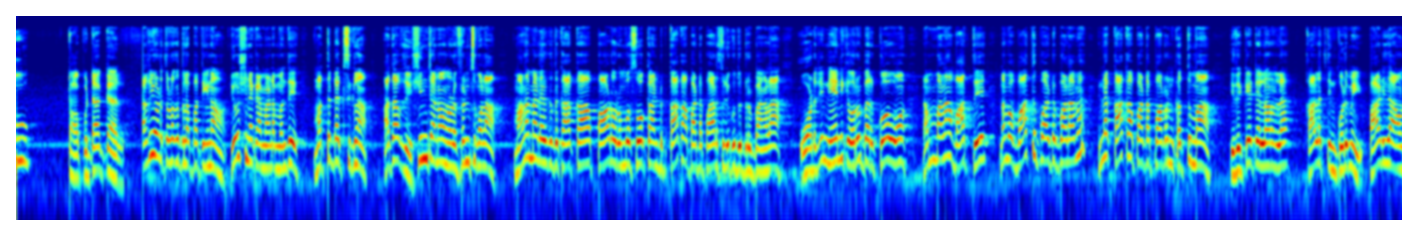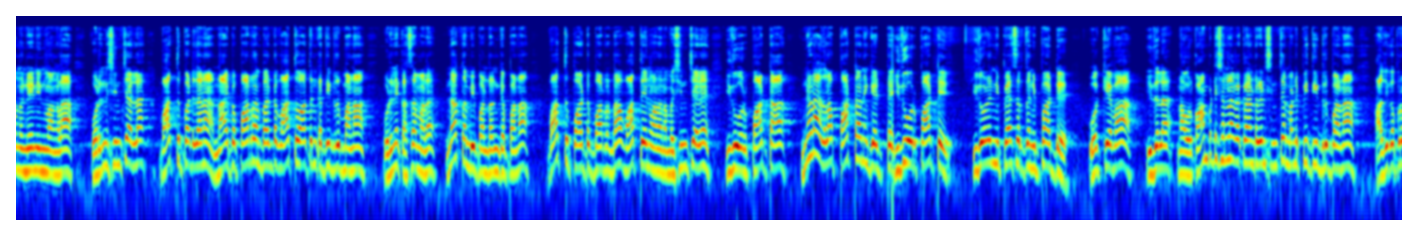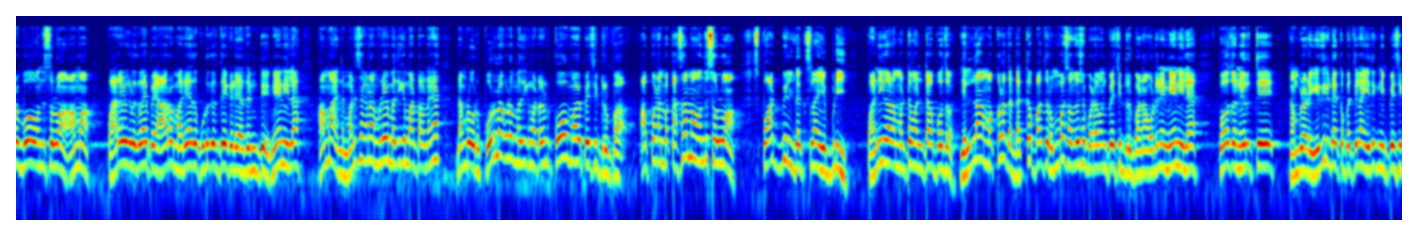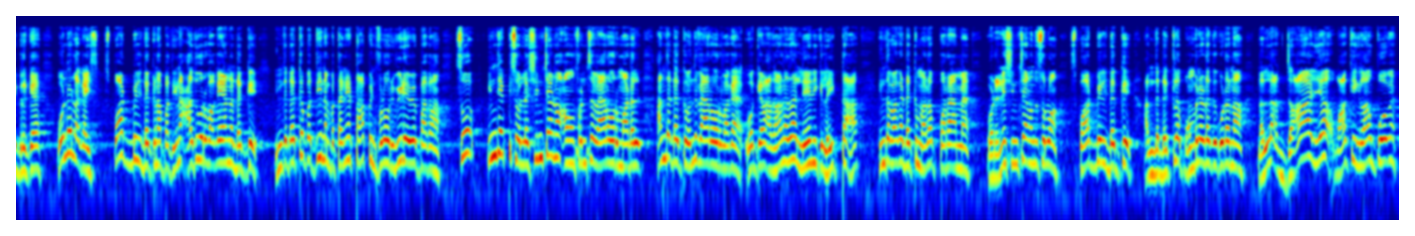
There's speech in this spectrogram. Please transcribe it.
டாப் டாக்கர் கதையோட தொடக்கத்தில் பார்த்தீங்கன்னா யோஷினக்கா மேடம் வந்து மற்ற டக்ஸுக்கெலாம் அதாவது ஷின்சானா அவனோட ஃப்ரெண்ட்ஸுக்கெல்லாம் மலை மேலே இருக்கிறது காக்கா பாடம் ரொம்ப சோக்கான்ட்டு காக்கா பாட்டை பாட சொல்லி கொடுத்துட்டு இருப்பாங்களா? உடனே நேனிக்கு வரும் பேர் கோவம். நம்மலாம் வாத்து நம்ம வாத்து பாட்டு பாடாமல் என்ன காக்கா பாட்டை பாடுறோன்னு கத்துமா? இதை கேட்டு எல்லாரும் இல்லை காலத்தின் கொடுமை பாடிதான் ஆகணும் நேனின்வாங்களா உடனே சிஞ்சா இல்லை வாத்து பாட்டு தானே? நான் இப்போ பாடுறேன் பாருட்டு வாத்து வாத்துன்னு கத்திட்டு இருப்பானா? உடனே கசமலை என்ன தம்பி பண்ணுறேன்னு கேட்பானா? வாத்து பாட்டு பாடுறடா வாத்தேன்னு வேணாம் நம்ம சின்சானு. இது ஒரு பாட்டா? என்னடா இதெல்லாம் பாட்டான்னு கேட்டு இது ஒரு பாட்டு. இதோட நீ பேசுறத நிப்பாட்டு. ஓகேவா? இதில் நான் ஒரு காம்படிஷன்லாம் வைக்கலான்னு இருக்கேன்னு சின்சான் பண்ணி பீத்திட்டு இருப்பானா? அதுக்கப்புறம் போ வந்து சொல்லுவான் ஆமாம் பறவைகளுக்கெல்லாம் இப்போ யாரும் மரியாதை கொடுக்கறதே கிடையாதுன்ட்டு. நேனில ஆமாம் இந்த மனுஷங்க நம்மளே மதிக்க மாட்டானுங்க நம்மள ஒரு பொருளாக கூட மதிக்க மாட்டாங்கன்னு கோவமாகவே பேசிகிட்டு இருப்பா. அப்போ நம்ம கசாமா வந்து சொல்லுவான் ஸ்பாட் பில் டக்ஸ்லாம் எப்படி? பனிகாலம் மட்டும் வந்துட்டா போதும். எல்லா மக்களும் அந்த டக்கை பார்த்து ரொம்ப சந்தோஷப்படுவாங்கன்னு பேசிட்டு இருப்பானா. உடனே நேனில போதும் நிறுத்து. நம்மளோட எதிரி டக்கை பற்றிலாம் எதுக்கு நீ பேசிகிட்டு இருக்க? ஒன்றும் இல்லை கைஸ் ஸ்பாட் பில் டக்குனா பார்த்தீங்கன்னா அது ஒரு வகையான டக்கு இந்த டக்கை பற்றி நம்ம தனியாக டாப் இன்ஃபோல ஒரு வீடியோவே பார்க்கலாம். ஸோ இந்த எபிசோடில் ஷின்சானோ அவன் ஃப்ரெண்ட்ஸை வேற ஒரு மாடல் அந்த டக்கு வந்து வேற ஒரு வகை. ஓகேவா அதனால தான் லேனிக்கு லைட்டாக இந்த வகை டக்கு மேலே பொறாம. உடனே ஷின்சான் வந்து சொல்லுவான் ஸ்பாட் பில் டக்கு அந்த டக்கில் பொம்பளை டக்கு கூட நான் நல்லா ஜாலியாக வாக்கிங்லாம் போவேன்.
